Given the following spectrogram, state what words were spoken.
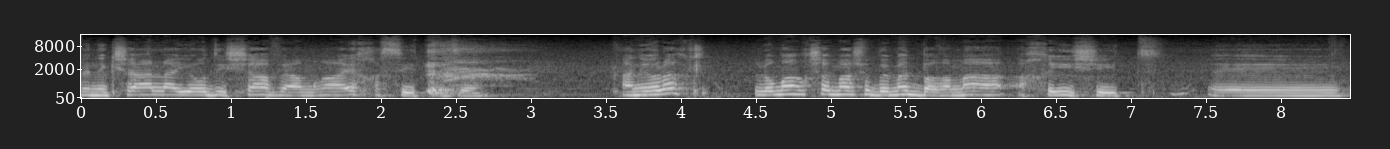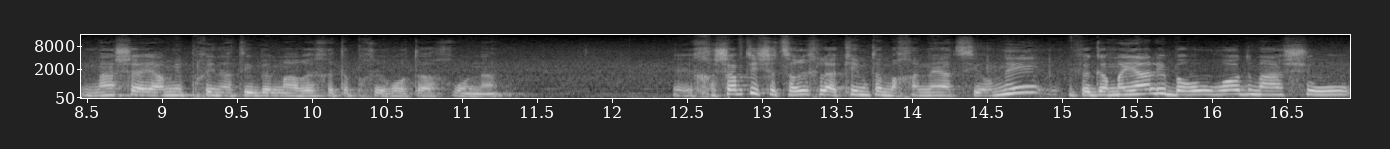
וניגשה עליי עוד אישה ואמרה, איך עשית את זה? אני הולכת לומר עכשיו משהו באמת ברמה הכי אישית, אה, מה שהיה מבחינתי במערכת הבחירות האחרונה. אה, חשבתי שצריך להקים את המחנה הציוני, וגם היה לי ברור עוד משהו,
